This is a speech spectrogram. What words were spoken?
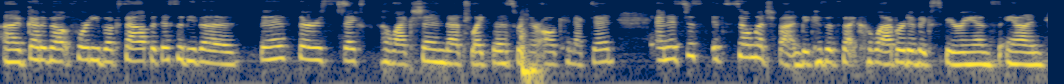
I've got about 40 books out, but this would be the fifth or sixth collection that's like this where they're all connected and it's just it's so much fun because it's that collaborative experience. And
